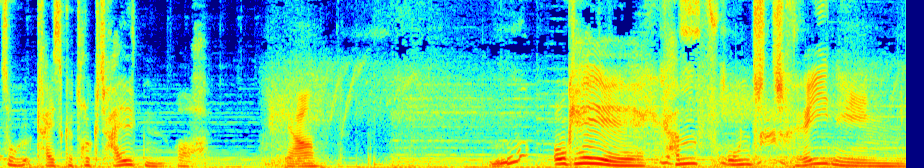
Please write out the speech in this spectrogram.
So, Kreis gedrückt halten. Oh. Ja. Okay, Kampf und Training.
